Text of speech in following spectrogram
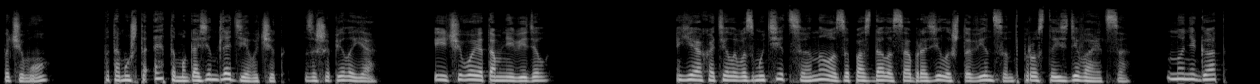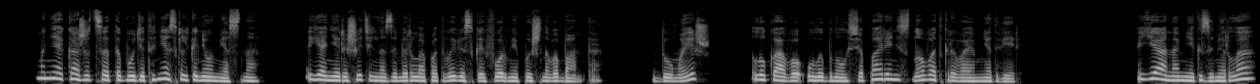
«Почему?» «Потому что это магазин для девочек», — зашипела я. «И чего я там не видел?» Я хотела возмутиться, но запоздало сообразила, что Винсент просто издевается. Но не гад. Мне кажется, это будет несколько неуместно. Я нерешительно замерла под вывеской в форме пышного банта. «Думаешь?» Лукаво улыбнулся парень, снова открывая мне дверь. Я на миг замерла,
